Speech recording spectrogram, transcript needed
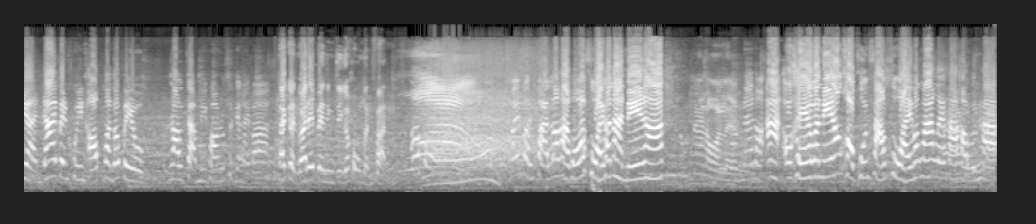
เนี่ยได้เป็น Queen of Motorfield เราจะมีความรู้สึกยังไงบ้าง ถ้าเกิดว่าได้เป็นจริงๆก็คงเหมือนฝัน ไม่เหมือนฝันหรอกค่ะ เพราะว่าสวยขนาดนี้นะคะแน่นอนเลย แน่นอนอะโอเค วันนี้ต้องขอบคุณสาวสวยมากๆเลยค่ะ ขอบคุณค่ะ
